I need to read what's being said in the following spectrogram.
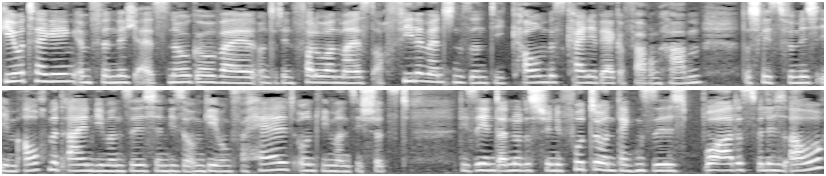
Geotagging empfinde ich als No-Go, weil unter den Followern meist auch viele Menschen sind, die kaum bis keine Bergerfahrung haben. Das schließt für mich eben auch mit ein, wie man sich in dieser Umgebung verhält und wie man sie schützt. Die sehen dann nur das schöne Foto und denken sich, boah, das will ich auch.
